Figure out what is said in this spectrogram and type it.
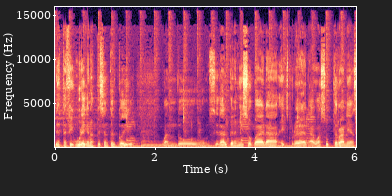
esta figura que nos presenta el código. Cuando se da el permiso para explorar aguas subterráneas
